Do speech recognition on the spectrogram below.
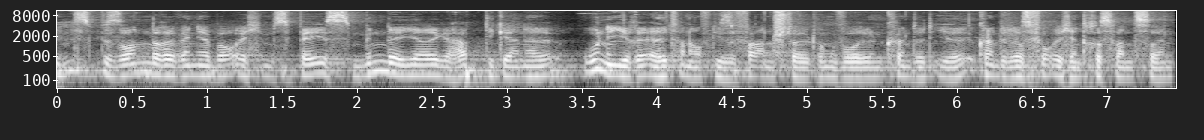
Insbesondere, wenn ihr bei euch im Space Minderjährige habt, die gerne ohne ihre Eltern auf diese Veranstaltung wollen, könntet ihr, könnte das für euch interessant sein.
